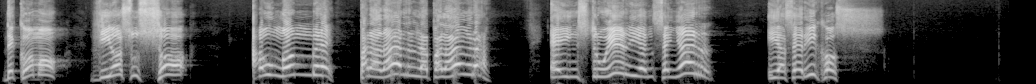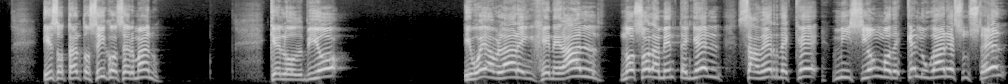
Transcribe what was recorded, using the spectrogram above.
de cómo Dios usó a un hombre para dar la palabra e instruir y enseñar y hacer hijos. Hizo tantos hijos, hermano, que los vio, y voy a hablar en general, no solamente en Él saber de qué misión o de qué lugar es usted,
